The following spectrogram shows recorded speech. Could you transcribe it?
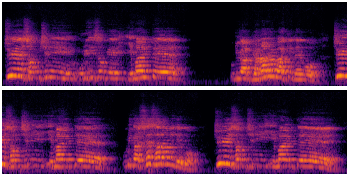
주의 성신이 우리 속에 임할 때 우리가 변화를 받게 되고 주의 성신이 임할 때 우리가 새 사람이 되고 주의 성신이 임할 때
